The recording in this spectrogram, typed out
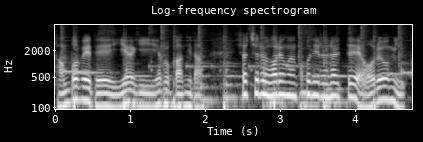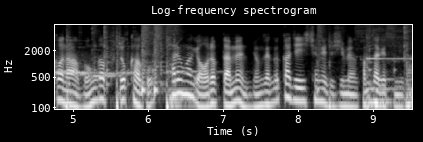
방법에 대해 이야기해볼까 합니다. 셔츠를 활용한 코디를 할 때 어려움이 있거나 뭔가 부족하고 활용하기 어렵다면 영상 끝까지 시청해주시면 감사하겠습니다.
